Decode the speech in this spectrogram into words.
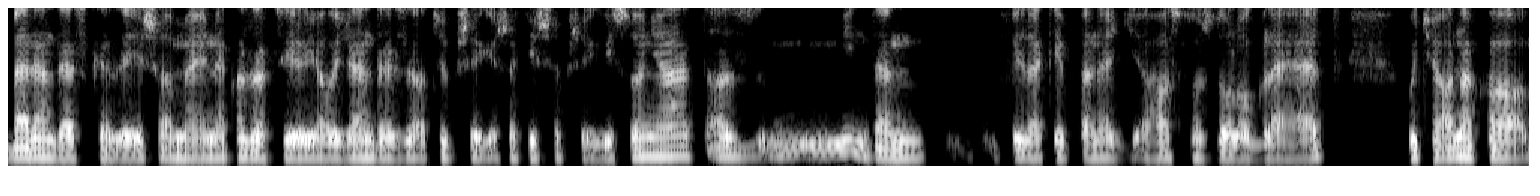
berendezkedés, amelynek az a célja, hogy rendezze a többség és a kisebbség viszonyát, az mindenféleképpen egy hasznos dolog lehet, hogyha annak a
